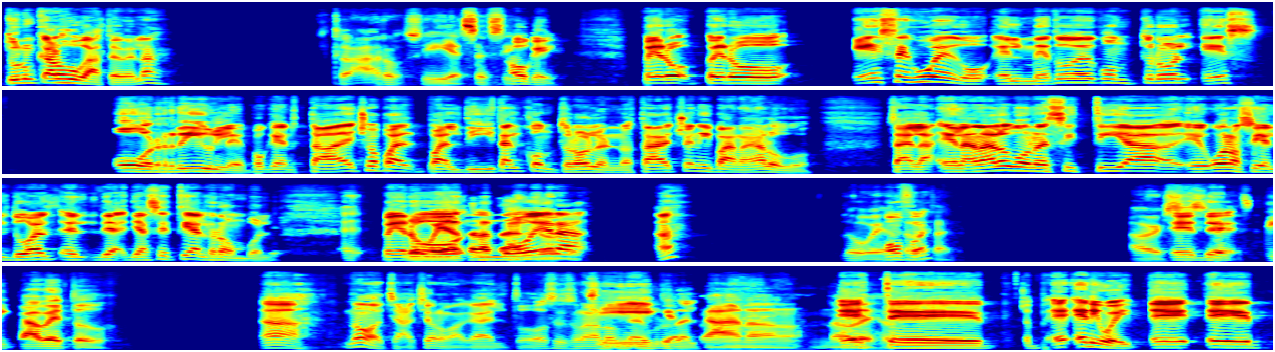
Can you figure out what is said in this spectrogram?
Tú nunca lo jugaste, ¿verdad? Claro, sí, ese sí. Ok, pero, pero ese juego, el método de control es horrible, porque estaba hecho para, el digital controller, no estaba hecho ni para análogo. O sea, el, análogo no existía, eh, bueno, sí, el dual, ya existía el Rumble, eh, pero no era... ¿Ah? Lo voy a tratar. A ver si, cabe todo. Ah, no, chacho, no va a caer todo. Es una sí, brutal. Ah, no, no, este, eh, anyway, eh, eh,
